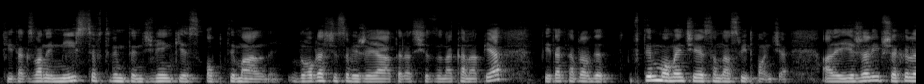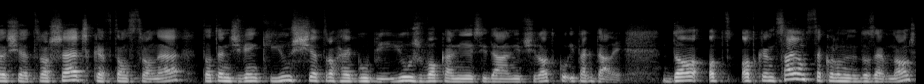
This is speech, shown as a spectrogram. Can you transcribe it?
czyli tak zwane miejsce, w którym ten dźwięk jest optymalny. Wyobraźcie sobie, że ja teraz siedzę na kanapie i tak naprawdę w tym momencie jestem na sweet pointie, ale jeżeli jeżeli przechylę się troszeczkę w tą stronę, to ten dźwięk już się trochę gubi, już wokal nie jest idealnie w środku i tak dalej. Do, od, odkręcając te kolumny do zewnątrz,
